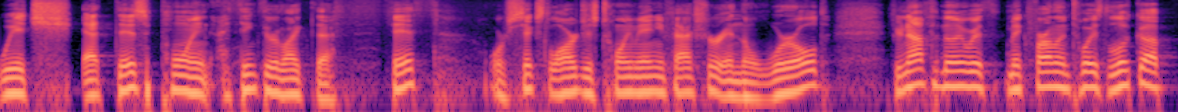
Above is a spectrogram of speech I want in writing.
which at this point, I think they're like the fifth or sixth largest toy manufacturer in the world. If you're not familiar with McFarlane Toys, look up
